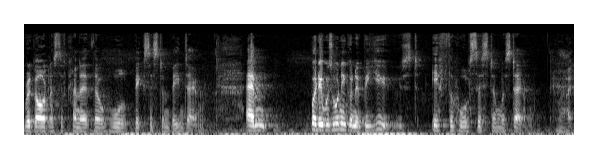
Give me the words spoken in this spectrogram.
regardless of kind of the whole big system being down. Um, but it was only going to be used if the whole system was down. Right.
